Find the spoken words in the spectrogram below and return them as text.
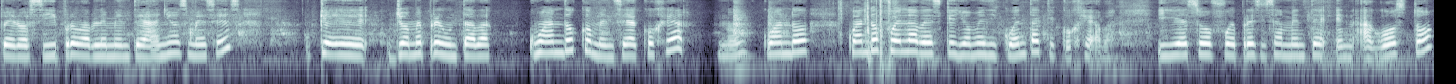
pero sí probablemente años, meses, que yo me preguntaba cuándo comencé a cojear, ¿no? ¿Cuándo, ¿Cuándo fue la vez que yo me di cuenta que cojeaba? Y eso fue precisamente en agosto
